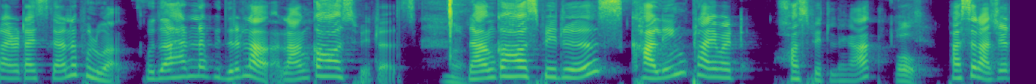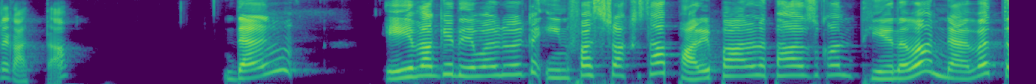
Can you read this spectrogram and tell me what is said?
ප්‍රයිවටයිස් කරන්න පුළුවන්. උදාහරණක් විදිර ලංකා හොස්පිටල්ස් ලංකා හොස්පිටල්ස් කලින් ප්‍රයිවට් හොස්පිටල එකක් පස රජයට ගත්තා. දැන් ඒ වගේ දෙවල්වලට ඉන්ෆස්ට්‍රක්ෂ සහ පරිපාලන පාසුකන් තියෙනවා නැවත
